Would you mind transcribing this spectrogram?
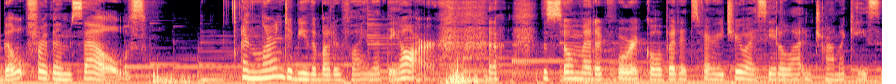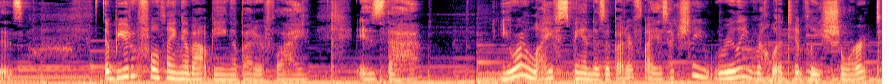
built for themselves and learn to be the butterfly that they are. it's so metaphorical, but it's very true. I see it a lot in trauma cases. The beautiful thing about being a butterfly is that your lifespan as a butterfly is actually really relatively short.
